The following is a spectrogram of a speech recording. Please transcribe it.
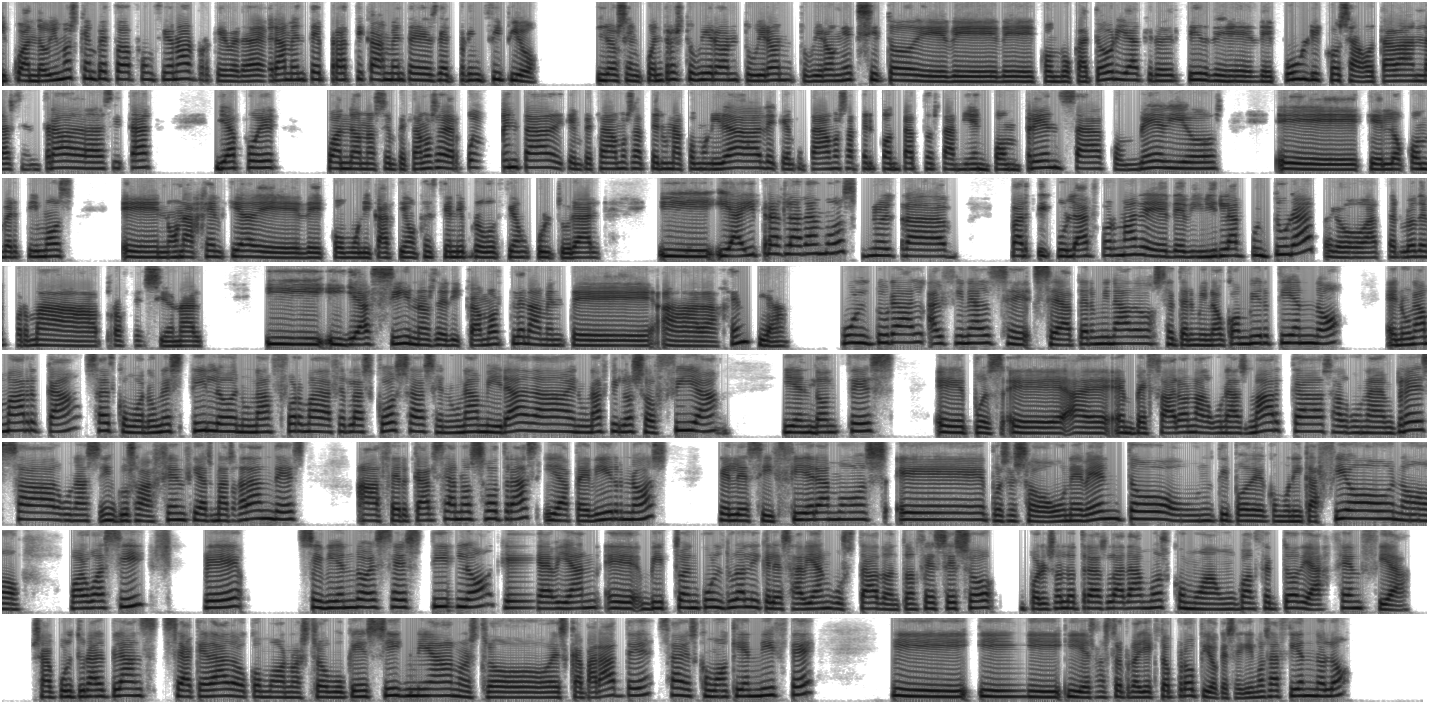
cuando vimos que empezó a funcionar, porque verdaderamente prácticamente desde el principio los encuentros tuvieron, tuvieron, tuvieron éxito de, convocatoria, quiero decir, de, de, público, se agotaban las entradas y tal, ya fue cuando nos empezamos a dar cuenta de que empezábamos a hacer una comunidad, de que empezábamos a hacer contactos también con prensa, con medios, eh, que lo convertimos en una agencia de, comunicación, gestión y producción cultural. Y, ahí trasladamos nuestra particular forma de, vivir la cultura, pero hacerlo de forma profesional. Y, ya sí, nos dedicamos plenamente a la agencia. Cultural al final se, se ha terminado, se terminó convirtiendo en una marca, ¿sabes? Como en un estilo, en una forma de hacer las cosas, en una mirada, en una filosofía. Y entonces, eh, pues eh, empezaron algunas marcas, alguna empresa, algunas incluso agencias más grandes a acercarse a nosotras y a pedirnos que les hiciéramos, eh, pues eso, un evento o un tipo de comunicación o, o algo así, que siguiendo ese estilo que habían visto en Cultural y que les habían gustado. Entonces eso, por eso lo trasladamos como a un concepto de agencia. O sea, Cultural Plans se ha quedado como nuestro buque insignia, nuestro escaparate, ¿sabes? Como quien dice, y, y, es nuestro proyecto propio que seguimos haciéndolo,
